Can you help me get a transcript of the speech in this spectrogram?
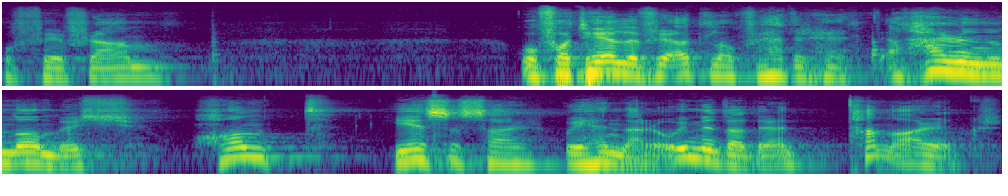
og fer fram, og forteller for öll lang hva er hent, at herren er noe mye hånd Jesus her og i hennar, og i mynda det er en tannarengur,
